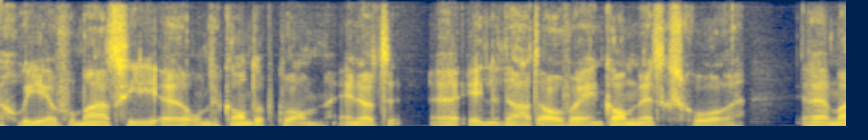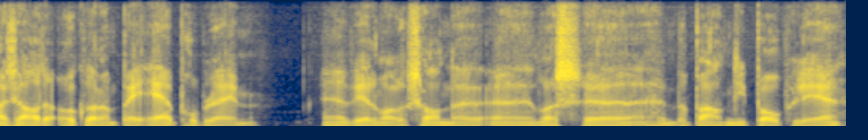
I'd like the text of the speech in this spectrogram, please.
goede informatie om de kant op kwam. En dat inderdaad overeen kan met geschoren. Uh, maar ze hadden ook wel een PR-probleem. Uh, Willem-Alexander was bepaald niet populair.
